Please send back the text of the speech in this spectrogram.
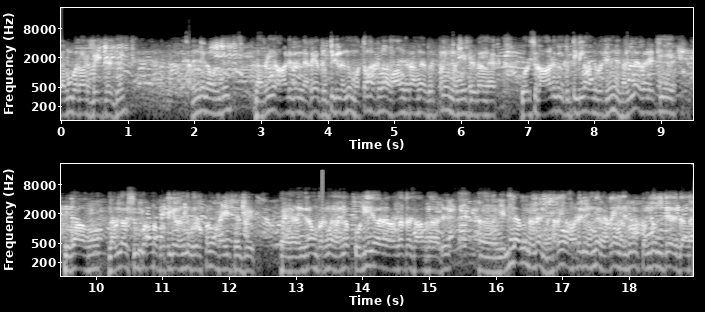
கரும்பு நாடு போயிட்டு இருக்கு. சந்தையில வந்து நிறைய ஆடுகள் நிறைய குட்டிகள் வந்து மொத்த மொத்தமா வாங்குறாங்க விற்பனையும் பண்ணிட்டு இருக்காங்க. ஒரு சில ஆடுகள் குட்டிகள்லாம் வந்து பாத்தீங்கன்னா நல்ல விலைக்கு இதாகும். நல்ல சூப்பரான குட்டிகள் வந்து விற்பனை ஆயிட்டு இருக்கு. இதெல்லாம் பாருங்க நல்ல கொடிய ரகத்தை சார்ந்த ஆடு. எல்லாமே நல்ல நிறைய ஆடுகள் வந்து நிறைய நண்பர்கள் கொண்டு வந்துட்டே இருக்காங்க.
